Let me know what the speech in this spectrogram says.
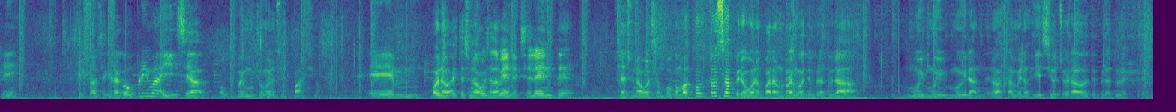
¿sí? Eso hace que la comprima y sea, ocupe mucho menos espacio. Em, bueno, esta es una bolsa también excelente. Ya es una bolsa un poco más costosa, pero bueno, para un rango de temperatura muy, muy, muy grande, ¿no? Hasta menos 18 grados de temperatura extrema.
